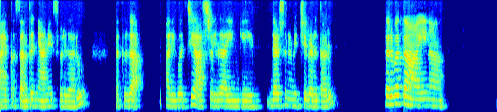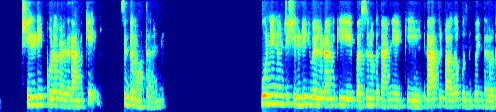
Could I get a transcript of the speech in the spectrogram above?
ఆ యొక్క సంత జ్ఞానేశ్వరి గారు చక్కగా మరి వచ్చి హాస్టల్గా ఆయనకి దర్శనం ఇచ్చి వెళ్తాడు. తర్వాత ఆయన షిరిడికి కూడా వెళ్ళడానికి సిద్ధమవుతారండి. పూణే నుంచి షిరిడికి వెళ్ళడానికి బస్సును ఒక దాన్ని ఎక్కి రాత్రి బాగా పొద్దుపోయిన తర్వాత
